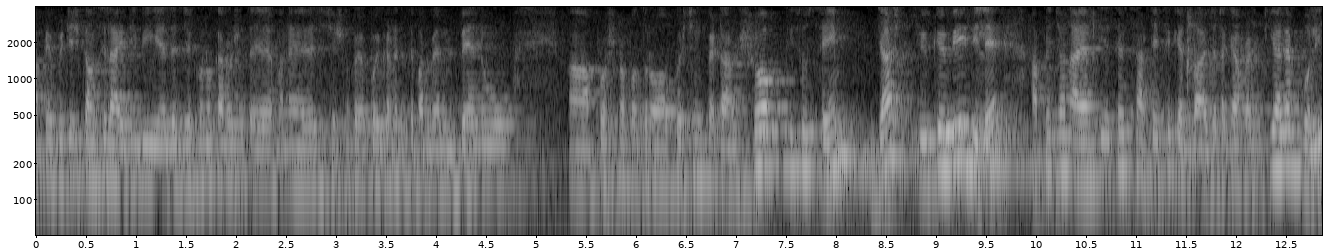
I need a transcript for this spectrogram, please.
আপনি ব্রিটিশ কাউন্সিল আইটিবি এদের যে কোনো কারোর সাথে মানে রেজিস্ট্রেশন করে পরীক্ষাটা দিতে পারবেন। ভেনু প্রশ্নপত্র কোয়েশ্চেন প্যাটার্ন সব কিছু সেম জাস্ট ইউকেভিআই দিলে আপনি যখন আইএলটিএস এর সার্টিফিকেট বা যেটাকে আমরা টিআরএফ বলি,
